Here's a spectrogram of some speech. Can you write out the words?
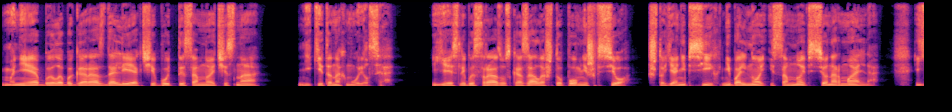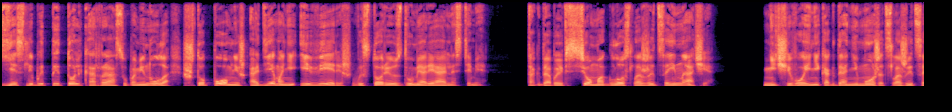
«Мне было бы гораздо легче, будь ты со мной честна», Никита нахмурился. «Если бы сразу сказала, что помнишь все, что я не псих, не больной и со мной все нормально. Если бы ты только раз упомянула, что помнишь о демоне и веришь в историю с двумя реальностями, тогда бы все могло сложиться иначе. Ничего и никогда не может сложиться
